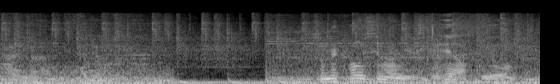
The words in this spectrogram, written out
나중에 소맥 하우스는 이렇게 해왔고요.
